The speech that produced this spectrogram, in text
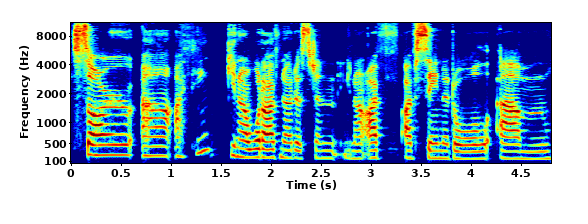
So uh, i think you know what i've noticed and you know i've i've seen it all um,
